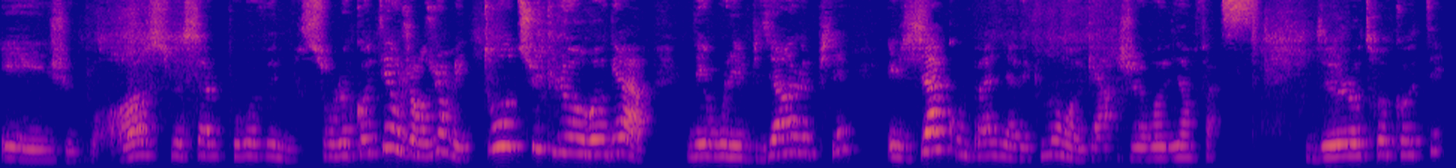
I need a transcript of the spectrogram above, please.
Et je brosse le sol pour revenir. Sur le côté, aujourd'hui, on met tout de suite le regard. Déroulez bien le pied et j'accompagne avec mon regard, je reviens face. De l'autre côté,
